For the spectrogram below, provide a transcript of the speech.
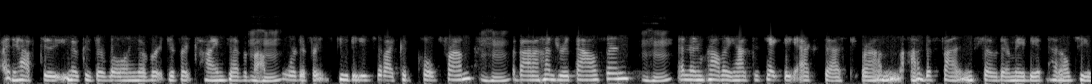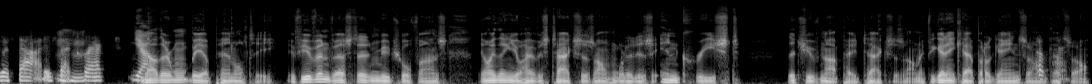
I'd have to, you know, because they're rolling over at different times. I have about Mhm. four different CDs that I could pull from, Mhm. about a hundred thousand, Mhm. and then probably have to take the excess from uh, the fund. So there may be a penalty with that. Is that Mhm. correct? Yeah. No, there won't be a penalty. If you've invested in mutual funds, the only thing you'll have is taxes on what it is increased that you've not paid taxes on. If you get any capital gains on it, that's all.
